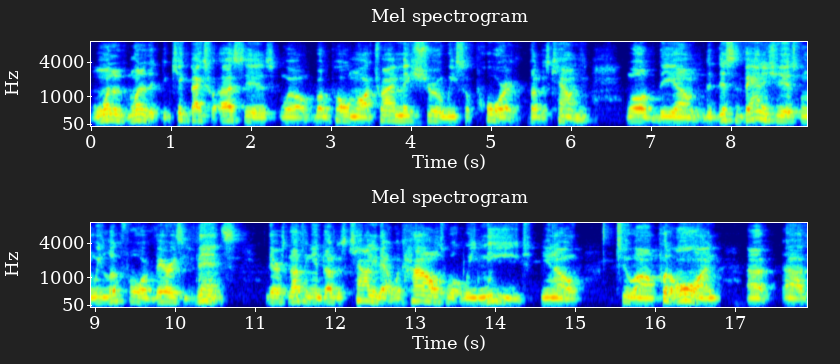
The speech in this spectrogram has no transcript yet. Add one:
one of one of the, the kickbacks for us is, well, Brother Polemarch, try and make sure we support Douglas County. Well, the um, the disadvantage is when we look for various events, there's nothing in Douglas County that would house what we need, you know, to um, put on, uh, uh,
